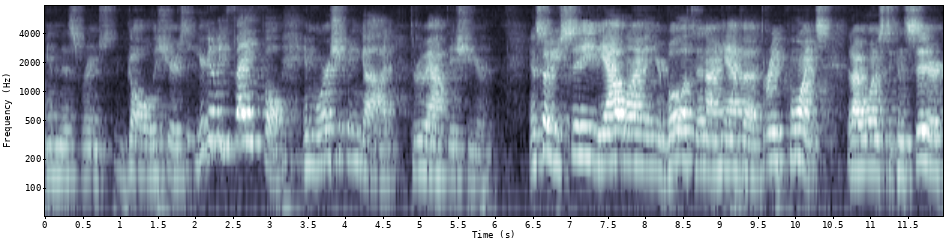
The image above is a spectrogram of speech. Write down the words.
in this room's goal this year is that you're going to be faithful in worshiping God throughout this year. And so you see the outline in your bulletin. I have uh, three points that I want us to consider,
